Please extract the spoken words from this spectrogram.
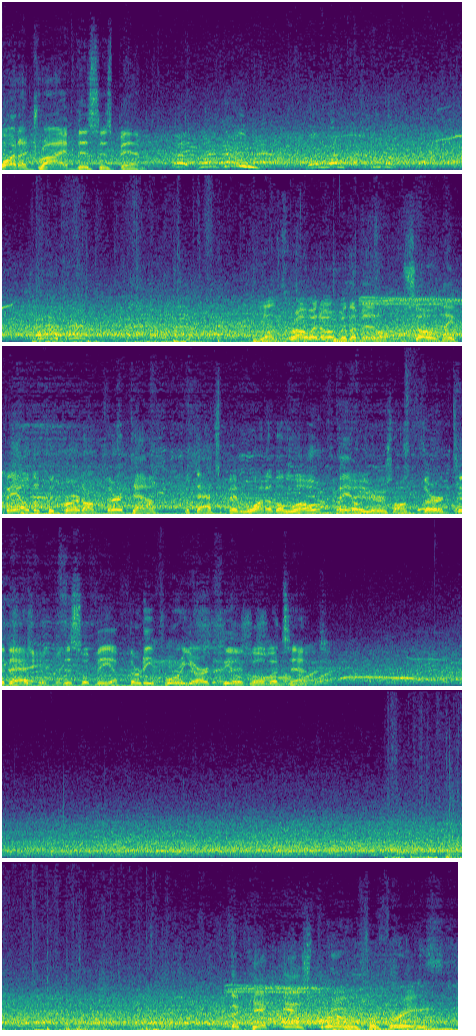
What a drive this has been. He'll throw it over the middle. So they failed to convert on third down, but that's been one of the lone failures on third today. This will be a 34-yard field goal attempt. The kick is through for three.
